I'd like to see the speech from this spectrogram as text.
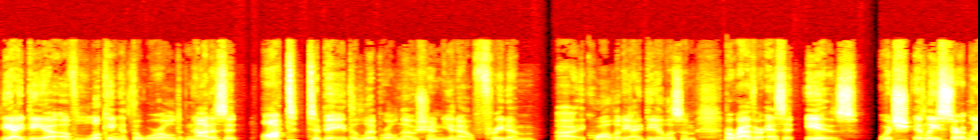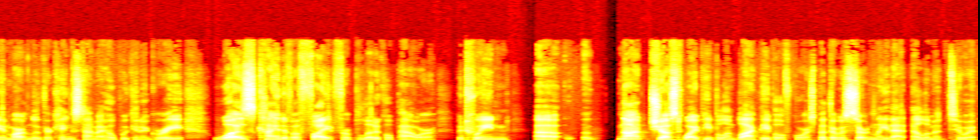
The idea of looking at the world not as it ought to be, the liberal notion, you know, freedom, uh, equality, idealism, but rather as it is, which at least certainly in Martin Luther King's time, I hope we can agree, was kind of a fight for political power between uh, not just white people and black people, of course, but there was certainly that element to it.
